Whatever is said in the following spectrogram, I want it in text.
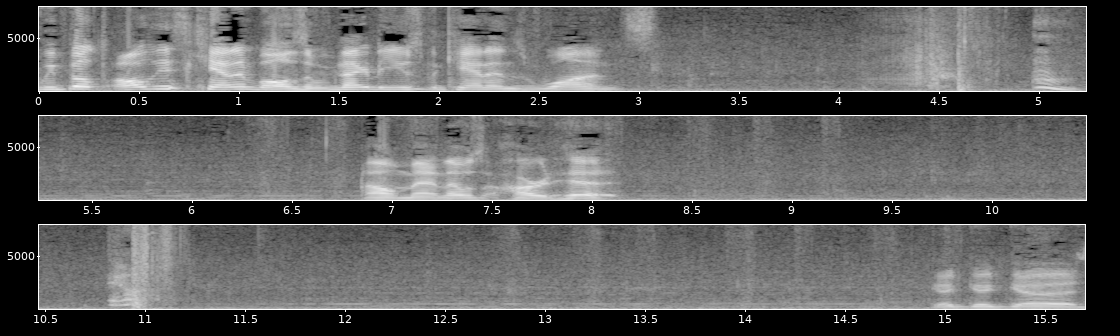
we built all these cannonballs and we're not going to use the cannons once. Oh man, that was a hard hit. Good, good, good.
